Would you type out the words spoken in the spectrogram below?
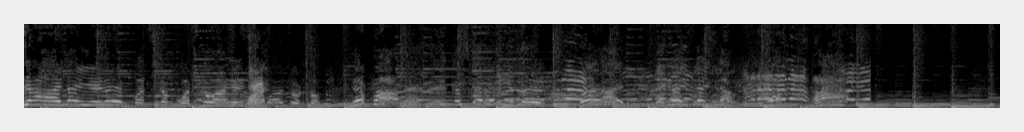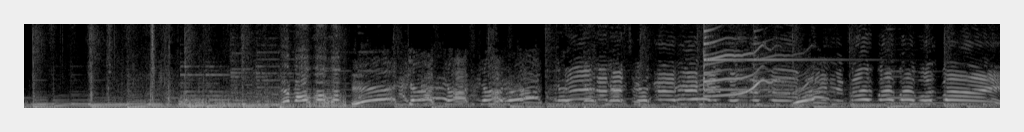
जायला येणे पचका पचका वांगडी बॉल सोडतो ए बा कस रे. हा. ए, भाऊ, भाऊ, भाऊ. ए, catch, catch, catch, catch, catch, catch, catch. Bye bye bye बोल बाय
